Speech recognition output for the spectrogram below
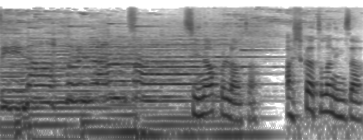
Sina Pırlanta. Sina Pırlanta. Aşka atılan imza.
